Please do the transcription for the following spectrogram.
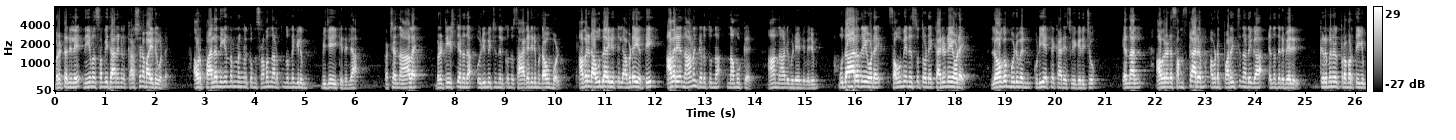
ബ്രിട്ടനിലെ നിയമ സംവിധാനങ്ങൾ കർശനമായതുകൊണ്ട് അവർ പല നിയന്ത്രണങ്ങൾക്കും ശ്രമം നടത്തുന്നുണ്ടെങ്കിലും വിജയിക്കുന്നില്ല. പക്ഷേ നാളെ ബ്രിട്ടീഷ് ജനത ഒരുമിച്ച് നിൽക്കുന്ന സാഹചര്യം ഉണ്ടാവുമ്പോൾ അവരുടെ ഔദാര്യത്തിൽ അവിടെ എത്തി അവരെ നാണം കെടുത്തുന്ന നമുക്ക് ആ നാട് വിടേണ്ടി വരും. ഉദാരതയോടെ സൗമ്യനസ്വത്തോടെ കരുണയോടെ ലോകം മുഴുവൻ കുടിയേറ്റക്കാരെ സ്വീകരിച്ചു. എന്നാൽ അവരുടെ സംസ്കാരം അവിടെ പറിച്ചു നടുക എന്നതിന്റെ പേരിൽ ക്രിമിനൽ പ്രവൃത്തിയും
